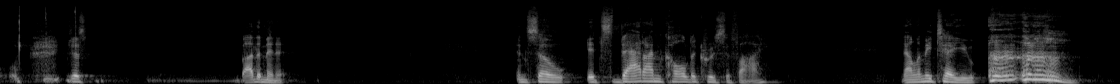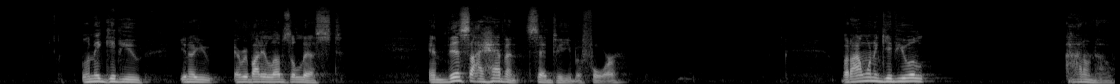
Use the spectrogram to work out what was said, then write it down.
just by the minute. And so it's that I'm called to crucify. Now, let me tell you, let me give you, you know, you, everybody loves a list. And this I haven't said to you before, but I want to give you a, I don't know,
